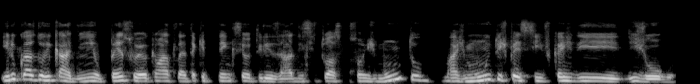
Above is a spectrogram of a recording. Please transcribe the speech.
e no caso do Ricardinho, penso eu que é um atleta que tem que ser utilizado em situações muito, mas muito específicas de, de jogo.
